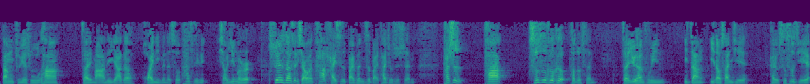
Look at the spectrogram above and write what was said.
当主耶稣他在玛利亚的怀里面的时候，他是一个小婴儿。虽然说他是个小婴儿，他还是百分之百他就是神。他是他时时刻刻他做神。在约翰福音一章一到三节，还有十四节，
